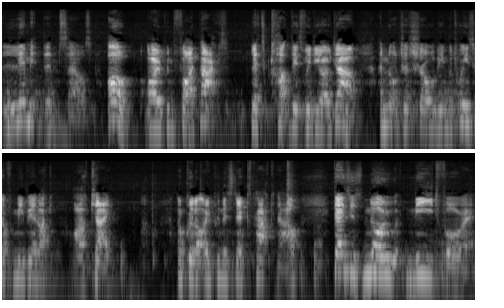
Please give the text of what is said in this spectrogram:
limit themselves. Oh, I opened five packs. Let's cut this video down. And not just show all the in-between stuff and me being like, okay, I'm going to open this next pack now. There's just no need for it.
